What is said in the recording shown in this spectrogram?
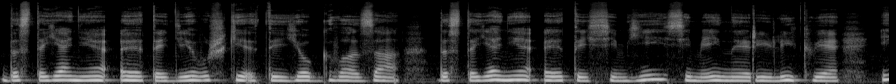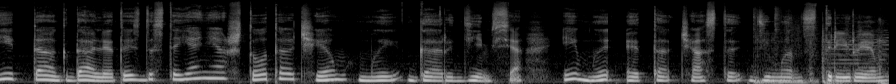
Достояние этой девушки — это ее глаза, достояние этой семьи — семейная реликвия и так далее. То есть достояние что-то, чем мы гордимся, и мы это часто демонстрируем.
